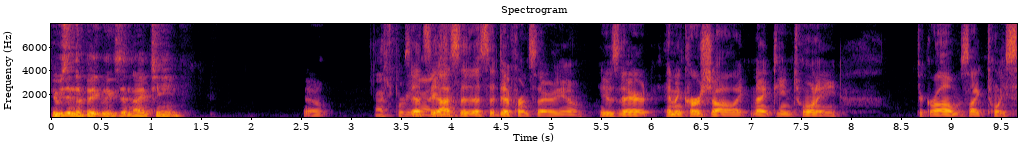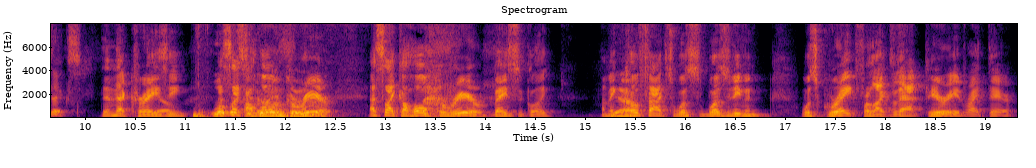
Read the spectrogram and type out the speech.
he was in the big leagues at 19. Yeah, That's pretty. See, that's the, that's the that's the difference there. You know, he was there. Him and Kershaw like nineteen twenty. Degrom was like twenty six. Isn't that crazy? What That's like was a DeGrom whole doing? career. That's like a whole career, basically. I mean, Yeah. Koufax was wasn't even was great for like that period right there.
